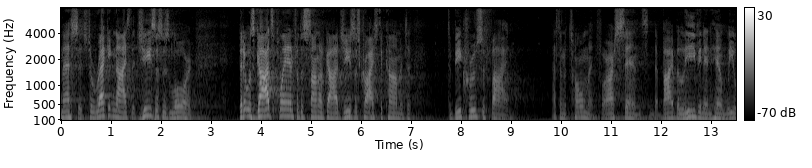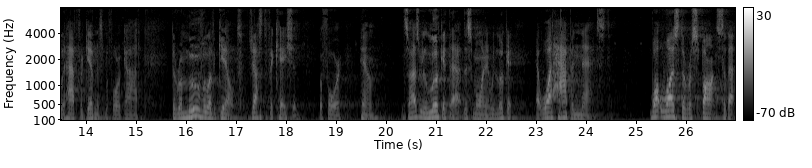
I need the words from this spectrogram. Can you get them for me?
message, to recognize that Jesus is Lord that it was God's plan for the Son of God, Jesus Christ, to come and to, to be crucified as an atonement for our sins, and that by believing in Him, we would have forgiveness before God, the removal of guilt, justification before Him. And so, as we look at that this morning, we look at, at what happened next. What was the response to that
